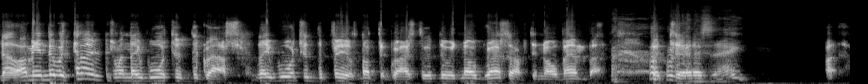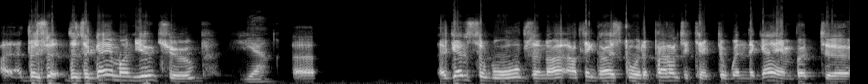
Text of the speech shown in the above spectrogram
no, I mean, there were times when they watered the grass. They watered the fields, not the grass. There, there was no grass after November. But uh? I, I, there's a there's a game on YouTube. Yeah. Uh, against the Wolves, and I, I, think I scored a penalty kick to win the game. But uh,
